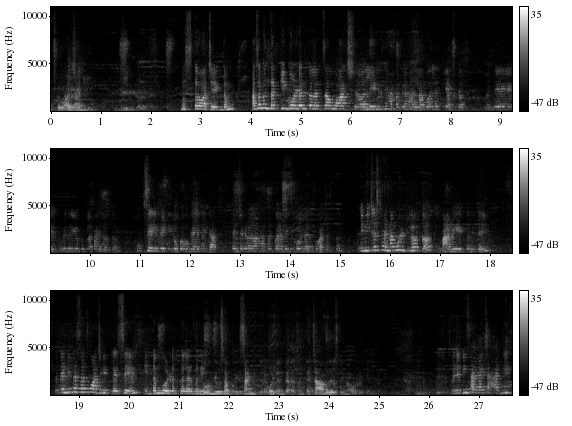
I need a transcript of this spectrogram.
असं वॉच आहे. ग्रीन कलर मस्त वॉच आहे एकदम. असं म्हणतात की गोल्डन कलरचा वॉच लेडीजने हातात घालावं लकी असतं. म्हणजे कुठेतरी युट्यूबला पाहिलं होतं. खूप सेलिब्रिटी लोक वगैरे नाही का त्यांच्याकडे हातात बऱ्यापैकी गोल्डनच वॉच असतं. आणि मी जस्ट त्यांना म्हटलं होतं मागे कधीतरी तर त्यांनी तसाच वॉच घेतलाय सेम एकदम गोल्डन कलरमध्ये. दोन दिवसापूर्वी सांगितलेलं गोल्डन कलरचं त्याच्या अगोदरच तुम्ही ऑर्डर केली. म्हणजे मी सांगायच्या आधीच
